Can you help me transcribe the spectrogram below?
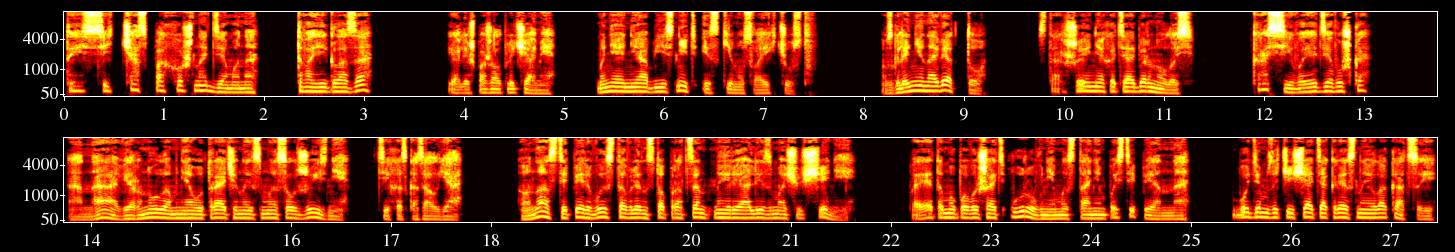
«Ты сейчас похож на демона», Твои глаза? Я лишь пожал плечами. Мне не объяснить искину своих чувств. Взгляни на Ветту. Старшая нехотя обернулась. Красивая девушка. Она вернула мне утраченный смысл жизни, тихо сказал я. У нас теперь выставлен стопроцентный реализм ощущений. Поэтому повышать уровни мы станем постепенно. Будем зачищать окрестные локации,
